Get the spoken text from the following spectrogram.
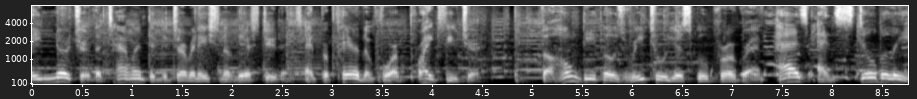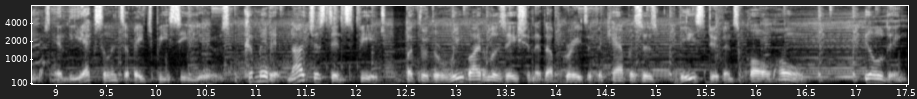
They nurture the talent and determination of their students and prepare them for a bright future. The Home Depot's Retool Your School program has and still believes in the excellence of HBCUs. Committed not just in speech, but through the revitalization and upgrades of the campuses these students call home. Building,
